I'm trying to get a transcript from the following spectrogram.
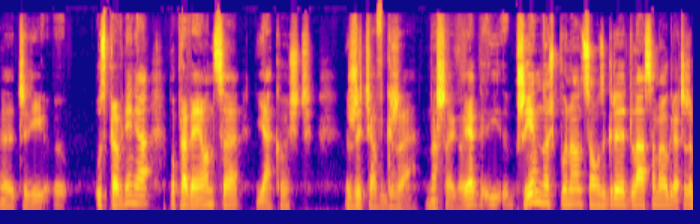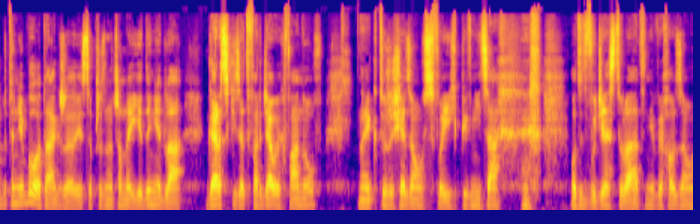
e, czyli usprawnienia poprawiające jakość życia w grze naszego. Jak przyjemność płynącą z gry dla samego gracza, żeby to nie było tak, że jest to przeznaczone jedynie dla garstki zatwardziałych fanów, no którzy siedzą w swoich piwnicach od 20 lat, nie wychodzą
